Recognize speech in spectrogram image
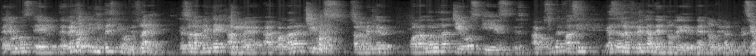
tenemos el Developing Testing on the Fly, que solamente al, eh, al guardar archivos, solamente guardando los archivos y es, es algo súper fácil, ya se refleja dentro de, dentro de la aplicación.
